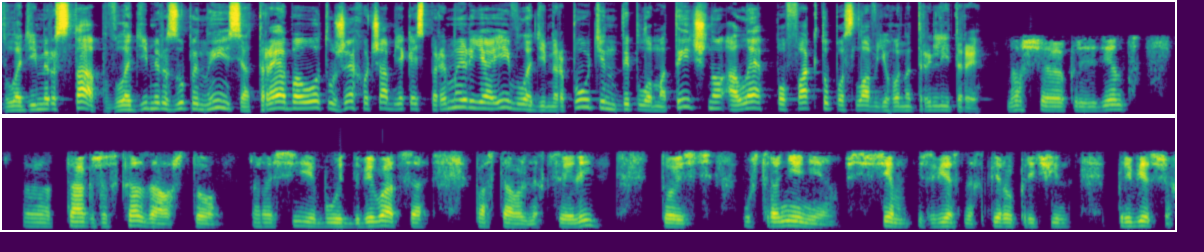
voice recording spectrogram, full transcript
Владімір, стап, Владімір, зупинися. Треба, от уже хоча б якесь перемир'я. І Владімір Путін дипломатично, але по факту послав його на три літери. Наш э, президент э, также сказал, что Россия будет добиваться поставленных целей, то есть устранения всем известных первопричин, приведших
